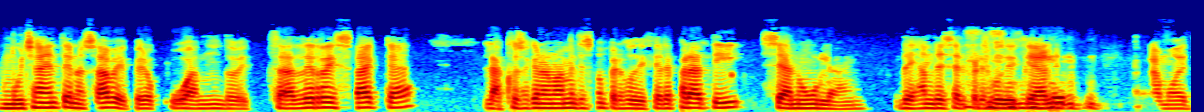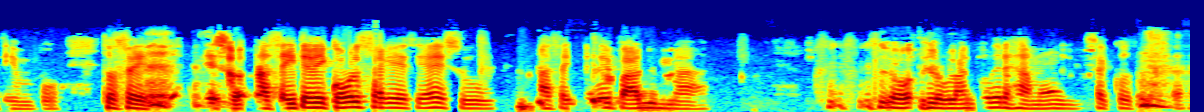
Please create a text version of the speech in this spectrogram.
mucha gente no sabe, pero cuando estás de resaca, las cosas que normalmente son perjudiciales para ti se anulan, dejan de ser perjudiciales en tramo de tiempo. Entonces, eso, aceite de colza que decía Jesús, aceite de palma, lo, lo blanco del jamón, esas cosas.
